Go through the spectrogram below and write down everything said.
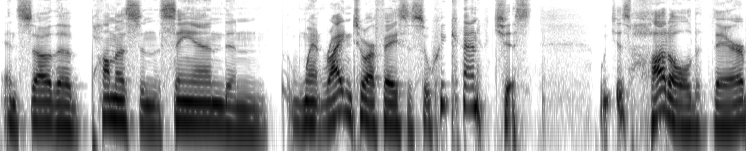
And so the pumice and the sand and went right into our faces. So we kind of just we just huddled there,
